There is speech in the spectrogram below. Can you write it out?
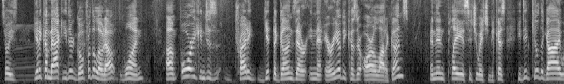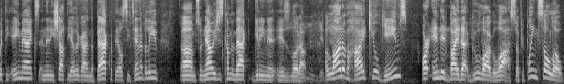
So he's gonna come back, either go for the loadout, one, um, or he can just try to get the guns that are in that area because there are a lot of guns, and then play his situation because he did kill the guy with the AMAX, and then he shot the other guy in the back with the LC-10, I believe. Um, so now he's just coming back, getting his loadout. A lot of high kill games are ended by that gulag loss. So if you're playing solo,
